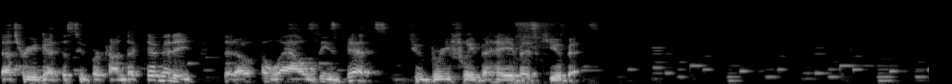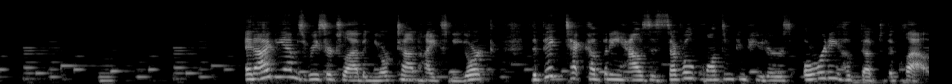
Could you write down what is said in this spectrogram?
That's where you get the superconductivity that allows these bits to briefly behave as qubits. At IBM's research lab in Yorktown Heights, New York, the big tech company houses several quantum computers already hooked up to the cloud.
